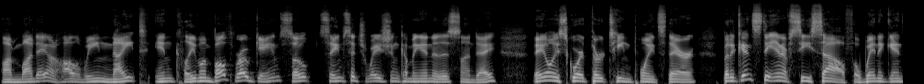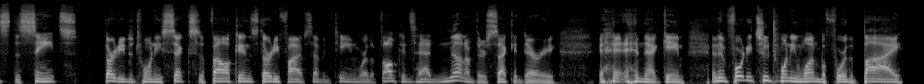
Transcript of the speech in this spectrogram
on Monday on Halloween night in Cleveland, both road games. So, same situation coming into this Sunday. They only scored 13 points there. But against the NFC South, a win against the Saints, 30 to 26 the falcons 35 17 where the falcons had none of their secondary in that game and then 42 21 before the bye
